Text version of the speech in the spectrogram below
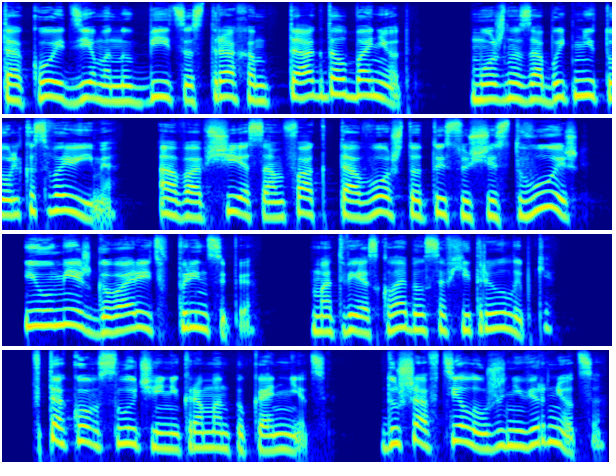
Такой демон-убийца страхом так долбанет, можно забыть не только свое имя, а вообще сам факт того, что ты существуешь и умеешь говорить в принципе. Матвей осклабился в хитрой улыбке. В таком случае некроманту конец. Душа в тело уже не вернется.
